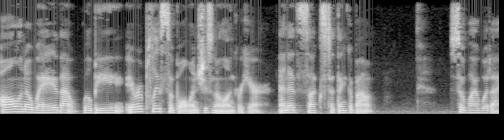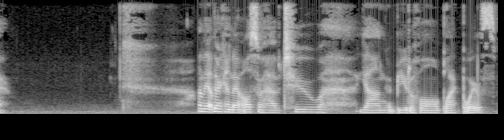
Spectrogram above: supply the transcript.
all in a way that will be irreplaceable when she's no longer here. And it sucks to think about. So why would I? On the other hand, I also have two young, beautiful black boys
